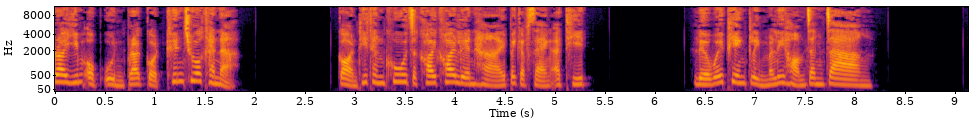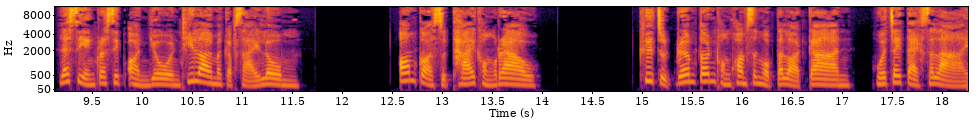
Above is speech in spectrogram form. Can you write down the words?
รอยยิ้มอบอุ่นปรากฏขึ้นชั่วขณะ ก่อนที่ทั้งคู่จะค่อยๆเลือนหายไปกับแสงอาทิตย์ เหลือไว้เพียงกลิ่นมะลิหอมจางๆ และเสียงกระซิบอ่อนโยนที่ลอยมากับสายลม อ้อมกอดสุดท้ายของเรา คือจุดเริ่มต้นของความสงบตลอดกาลหัวใจแตกสลาย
